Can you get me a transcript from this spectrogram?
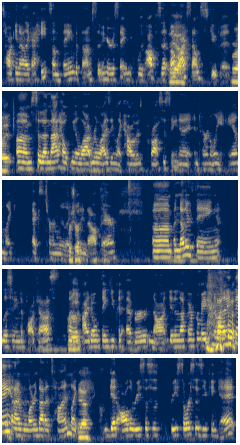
talking out like I hate something, but then I'm sitting here saying the complete opposite. Oh, Yeah. I sound stupid. Right. Um, so then that helped me a lot, realizing like how I was processing it internally and like externally, like sure. putting it out there. Um, another thing, listening to podcasts. Really? Um, I don't think you can ever not get enough information about anything, and I've learned that a ton. Like Yeah. get all the resources resources you can get.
